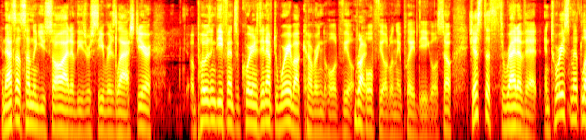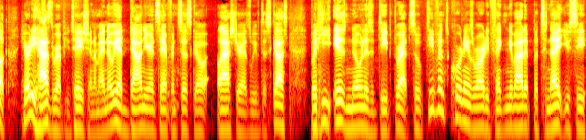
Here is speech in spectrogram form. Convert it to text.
And that's not something you saw out of these receivers last year opposing defensive coordinators didn't have to worry about covering the whole field, right. whole field when they played the Eagles. So just the threat of it. And Torrey Smith, look, he already has the reputation. I mean, I know he had down year in San Francisco last year, as we've discussed, but he is known as a deep threat. So defense coordinators were already thinking about it, but tonight you see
